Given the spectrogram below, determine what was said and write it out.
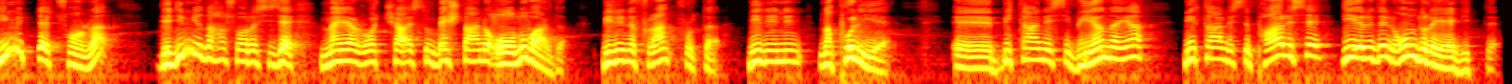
bir müddet sonra dedim ya daha sonra size Mayer Rothschild'ın beş tane oğlu vardı. Birini Frankfurt'a, birinin Napoli'ye, e, bir tanesi Viyana'ya, bir tanesi Paris'e, diğeri de Londra'ya gitti.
